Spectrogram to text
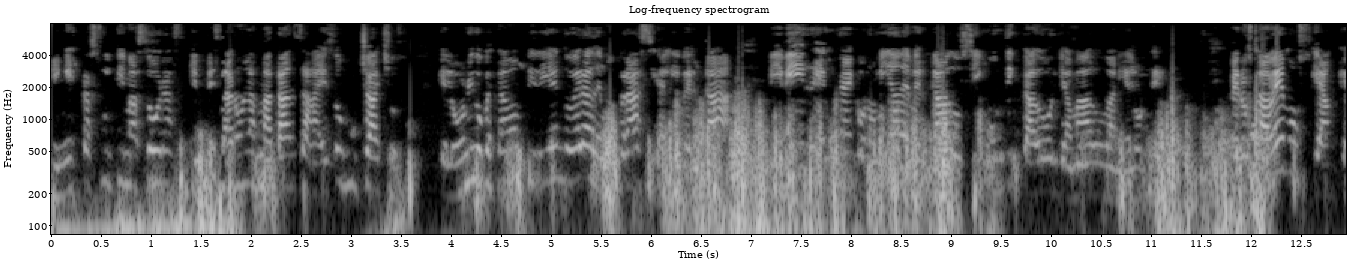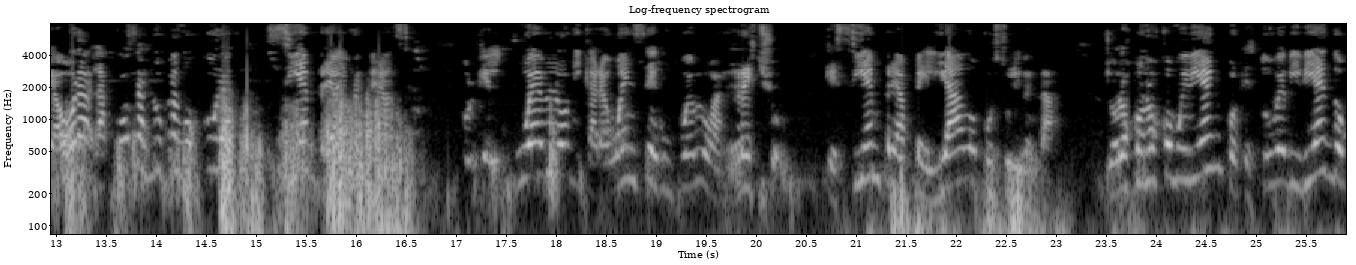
en estas últimas horas, empezaron las matanzas a esos muchachos que lo único que estaban pidiendo era democracia, libertad, vivir en una economía de mercado sin un dictador llamado Daniel Ortega. Pero sabemos que aunque ahora las cosas luzcan oscuras, siempre hay una esperanza, porque el pueblo nicaragüense es un pueblo arrecho, que siempre ha peleado por su libertad. Yo los conozco muy bien porque estuve viviendo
